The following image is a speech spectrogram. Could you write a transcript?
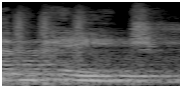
Rampage.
